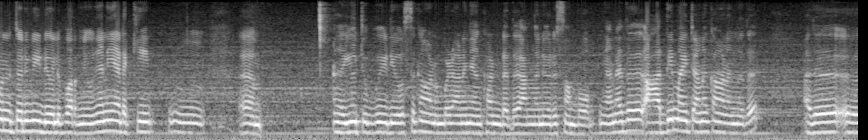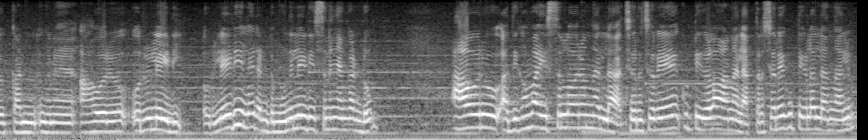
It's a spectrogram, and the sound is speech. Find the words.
മുന്നത്തെ ഒരു വീഡിയോയിൽ പറഞ്ഞു. ഞാൻ ഈ ഇടയ്ക്ക് യൂട്യൂബ് വീഡിയോസ് കാണുമ്പോഴാണ് ഞാൻ കണ്ടത് അങ്ങനെ ഒരു സംഭവം. ഞാനത് ആദ്യമായിട്ടാണ് കാണുന്നത്. അത് കൺ ഇങ്ങനെ ആ ഒരു ഒരു ലേഡി ഒരു ലേഡി ഇല്ല രണ്ട് മൂന്ന് ലേഡീസിനെ ഞാൻ കണ്ടു. ആ ഒരു അധികം വയസ്സുള്ളവരൊന്നല്ല. ചെറിയ ചെറിയ കുട്ടികളാണല്ലോ. അത്ര ചെറിയ കുട്ടികളല്ല. എന്നാലും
